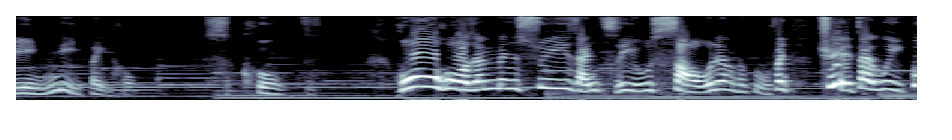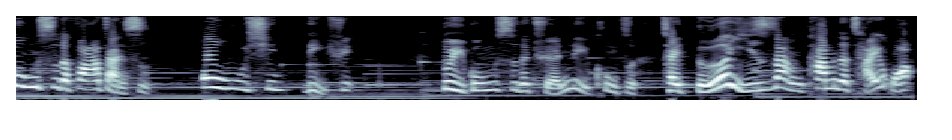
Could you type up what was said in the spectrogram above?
名利背后是控制。合伙人们虽然持有少量的股份，却在为公司的发展是呕心沥血。对公司的权力控制，才得以让他们的才华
